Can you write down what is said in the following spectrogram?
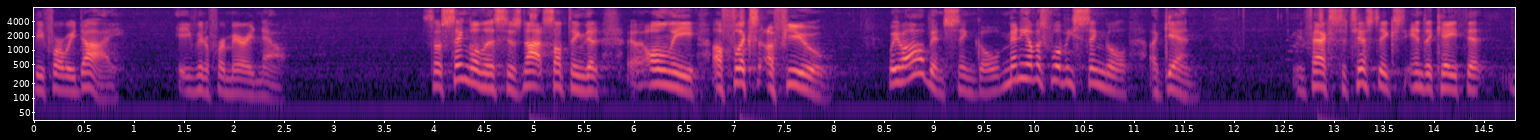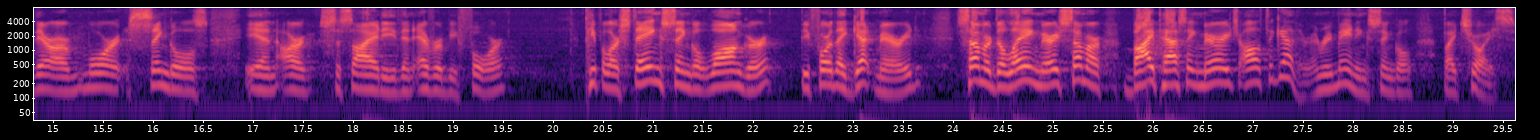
before we die, even if we're married now. So, singleness is not something that only afflicts a few. We've all been single. Many of us will be single again. In fact, statistics indicate that there are more singles in our society than ever before. People are staying single longer before they get married. Some are delaying marriage, some are bypassing marriage altogether and remaining single by choice.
